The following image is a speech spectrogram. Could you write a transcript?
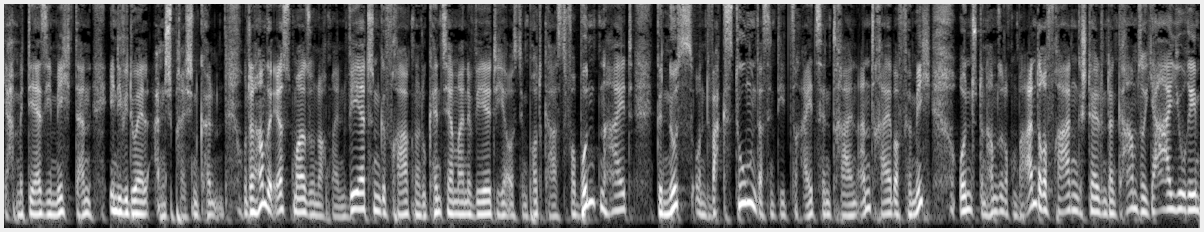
ja, mit der sie mich dann individuell ansprechen können. Und dann haben wir erstmal so nach meinen Werten gefragt. Na, du kennst ja meine Werte hier aus dem Podcast Verbundenheit, Genuss und Wachstum. Das sind die drei zentralen Antreiber für mich. Und dann haben sie noch ein paar andere Fragen gestellt und dann kam so, ja, Juri,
